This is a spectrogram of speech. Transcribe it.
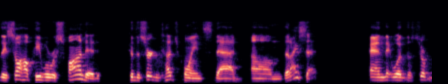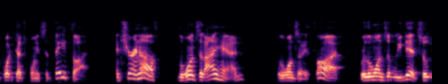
they saw how people responded to the certain touch points that um, that I said, and they, what the certain point touch points that they thought. And sure enough, the ones that I had, the ones that I thought, were the ones that we did. So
